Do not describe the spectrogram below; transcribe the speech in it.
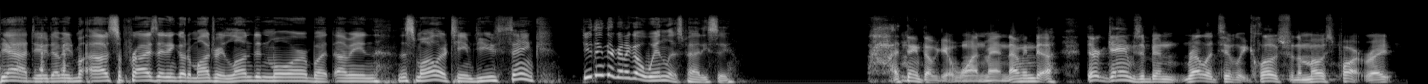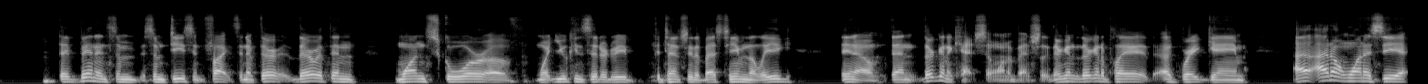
Yeah, dude. I mean, I was surprised they didn't go to Madre London more, but I mean, the smaller team. Do you think? Do you think they're going to go winless, Patty C? I think they'll get one, man. I mean, the, their games have been relatively close for the most part, right? They've been in some some decent fights, and if they're they're within one score of what you consider to be potentially the best team in the league, you know, then they're going to catch someone eventually. They're going to they're going to play a great game. I, I don't want to see a,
